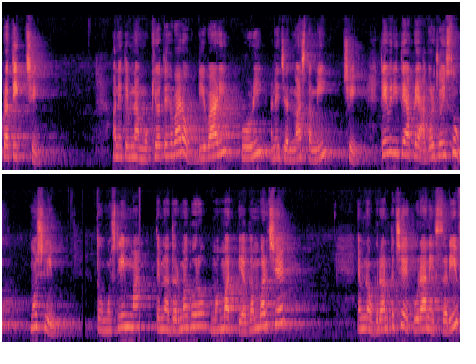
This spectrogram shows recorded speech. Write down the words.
પ્રતીક છે. અને તેમના મુખ્ય તહેવારો દિવાળી, હોળી અને જન્માષ્ટમી છે. તેવી રીતે આપણે આગળ જોઈશું મુસ્લિમ. તો મુસ્લિમમાં તેમના ધર્મગુરુ મોહમ્મદ પેગંબર છે. એમનો ગ્રંથ છે કુરાની શરીફ.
